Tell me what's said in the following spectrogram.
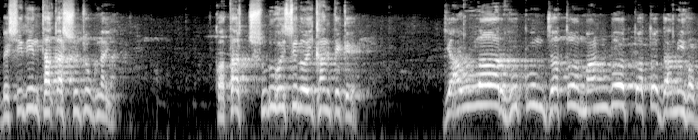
বেশি দিন থাকার সুযোগ নাই। কথা শুরু হয়েছিল ওইখান থেকে যে আল্লাহর হুকুম যত মানব, তত দামি হব।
